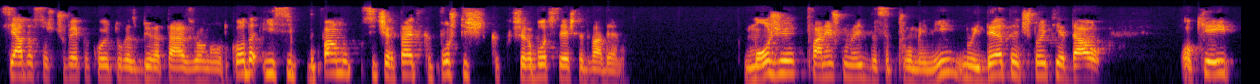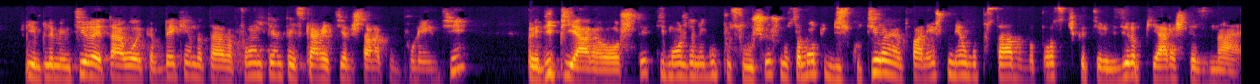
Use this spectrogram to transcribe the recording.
сяда с човека, който разбира тази зона от кода и си буквално си чертаете какво ще, как ще работи следващите два дена. Може това нещо нали, да се промени, но идеята е, че той ти е дал окей, имплементирай тази лойка в бекенда, тази в фронтенда, изкарай тия неща на компоненти, преди пиара още, ти може да не го послушаш, но самото дискутиране на това нещо не го поставя в въпроса, че като ти ревизира пиара ще знае.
